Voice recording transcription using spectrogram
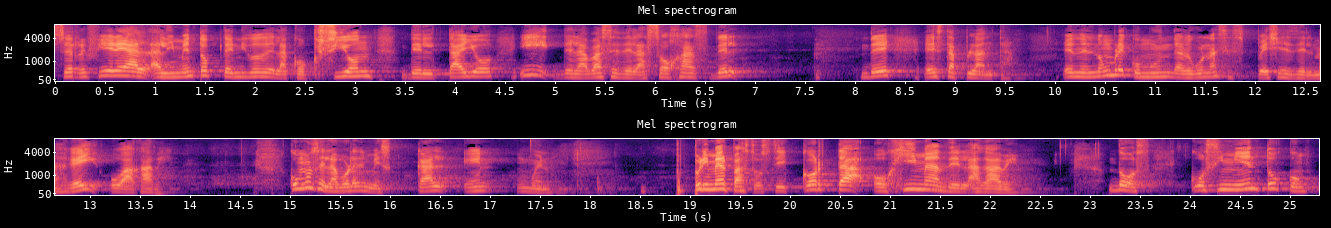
se refiere al alimento obtenido de la cocción del tallo y de la base de las hojas del, de esta planta, en el nombre común de algunas especies del maguey o agave. ¿Cómo se elabora el mezcal en, bueno, primer paso, se corta hojima del agave. 2. Cocimiento con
